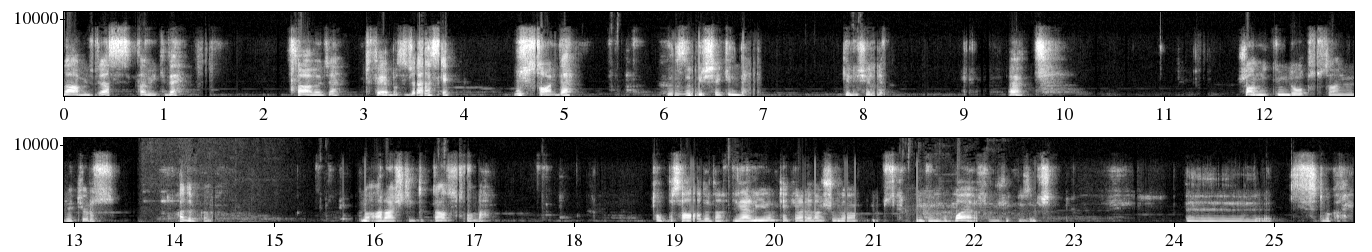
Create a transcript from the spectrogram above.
ne yapacağız? Tabii ki de sadece tüfeğe basacağız ki bu sayede hızlı bir şekilde gelişelim. Evet. Şu anlık günde 30 tane üretiyoruz. Hadi bakalım. Bunu araştırdıktan sonra toplu saldırıdan ilerleyelim tekrardan şuradan 341 gün bu bayağı sürecek bizim için. Ee, hadi bakalım.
